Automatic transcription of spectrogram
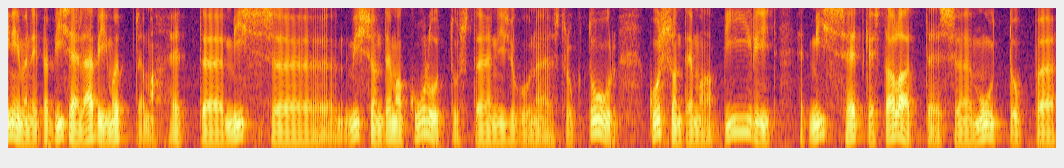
inimene peab ise läbi mõtlema, et äh, mis äh,, mis on tema kulutuste niisugune struktuur, kus on tema piirid, et mis hetkest alates äh, muutub Äh,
